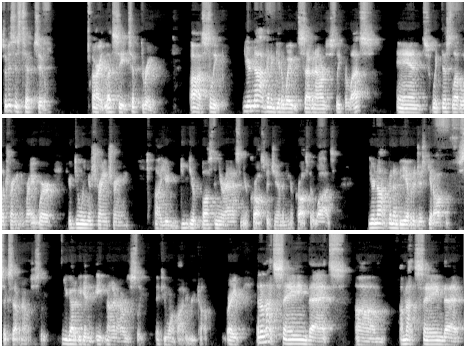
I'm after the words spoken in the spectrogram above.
So this is tip two. All right, let's see. Tip three uh, sleep. You're not going to get away with seven hours of sleep or less. And with this level of training, right, where you're doing your strength training, uh, you're, you're busting your ass in your CrossFit gym and your CrossFit WODs, you're not going to be able to just get off of six, seven hours of sleep. You got to be getting eight, nine hours of sleep if you want body recomp, right? And I'm not saying that, um, I'm not saying that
